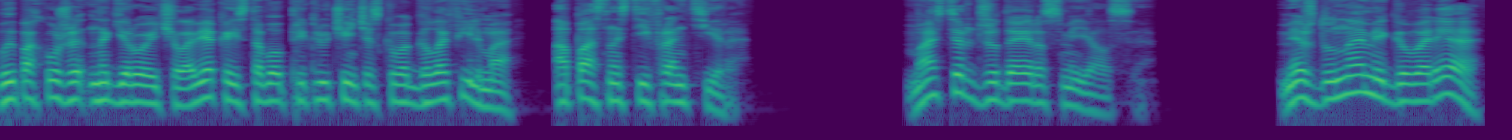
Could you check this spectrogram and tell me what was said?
Вы похожи на героя-человека из того приключенческого голофильма «Опасности фронтира». Мастер джедай рассмеялся. «Между нами говоря,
